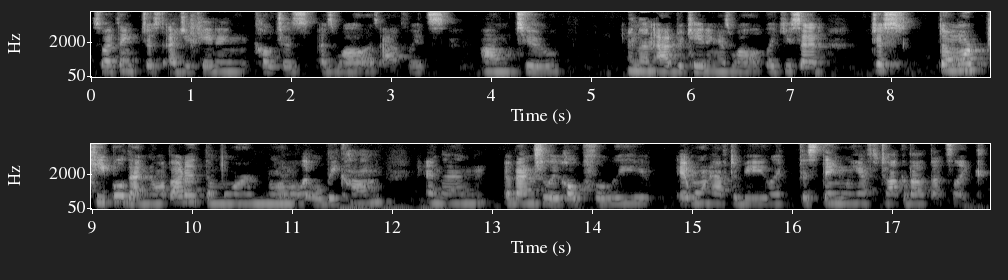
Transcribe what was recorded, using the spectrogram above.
so i think just educating coaches as well as athletes um, too and then advocating as well like you said just the more people that know about it the more normal it will become and then eventually, hopefully, it won't have to be like this thing we have to talk about. That's like,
